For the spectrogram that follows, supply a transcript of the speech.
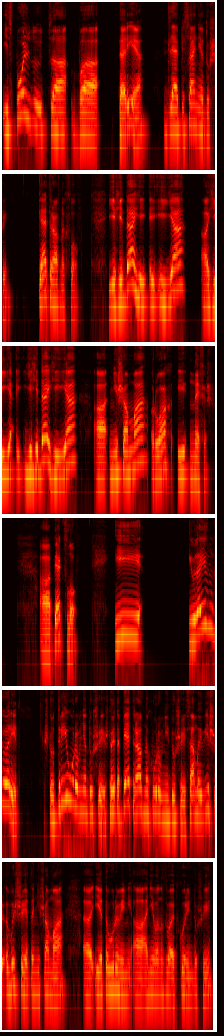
используются в Таре для описания души. Пять разных слов. Егида, и я, а, Егида, Гия, а, Нишама, Руах и Нефиш. А, пять слов. И иудаизм говорит, что три уровня души, что это пять разных уровней души. Самый высший это Нишама, и это уровень, они его называют корень души.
